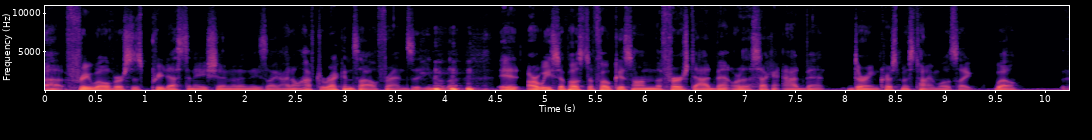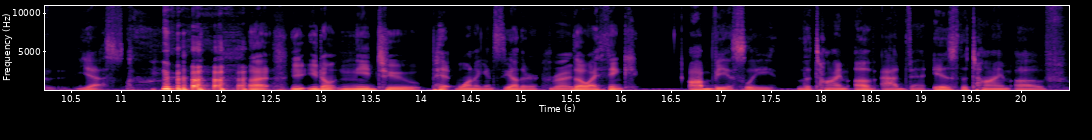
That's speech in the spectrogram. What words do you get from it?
uh, free will versus predestination. And he's like, I don't have to reconcile friends. You know, the, it, are we supposed to focus on the first advent or the second advent during Christmas time? Well, it's like, well, uh, yes. uh, you, you don't need to pit one against the other. Right. Though I think obviously the time of Advent is the time of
